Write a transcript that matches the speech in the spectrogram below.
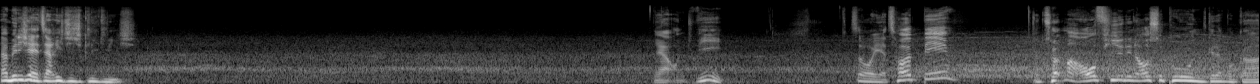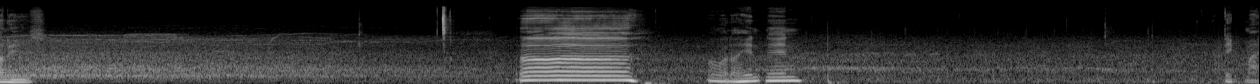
Da bin ich ja jetzt ja richtig glücklich. Ja, und wie? So, jetzt Holtby. Jetzt hört mal auf, hier den auszupulen. Geht aber gar nicht. Äh, machen wir da hinten hin. Dickmeier.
